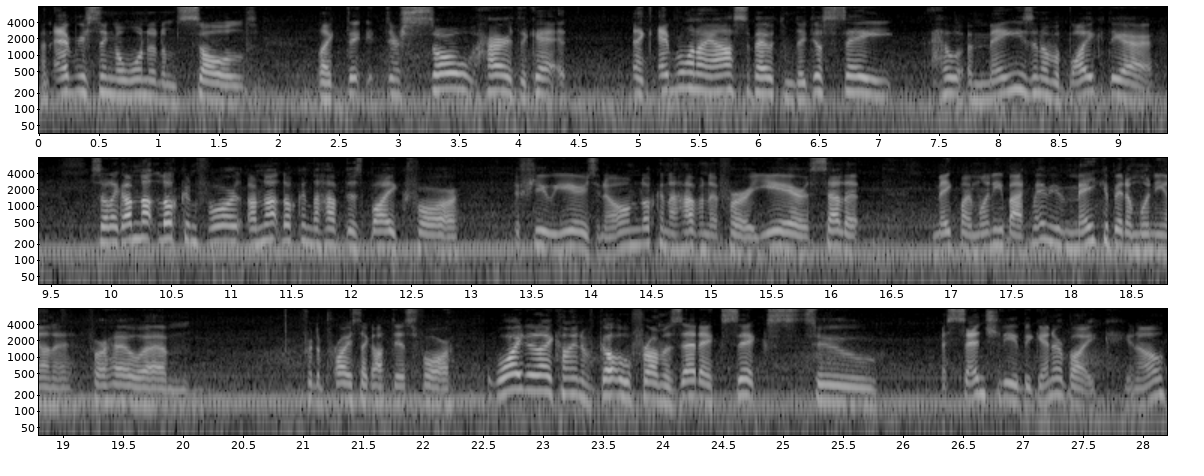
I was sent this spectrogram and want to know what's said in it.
and every single one of them sold. Like they, they're so hard to get. Like everyone I asked about them, they just say how amazing of a bike they are so like I'm not looking for I'm not looking to have this bike for a few years, you know. I'm looking at having it for a year, sell it, make my money back, maybe even make a bit of money on it for how um, for the price I got this for. Why did I kind of go from a ZX6 to essentially a beginner bike, you know?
